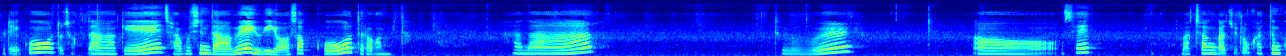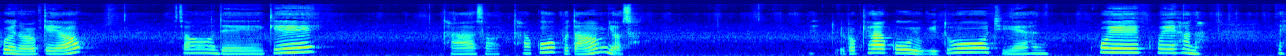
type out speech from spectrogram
그리고 또 적당하게 잡으신 다음에 여기 여섯 코 들어갑니다. 하나, 둘, 어, 셋, 마찬가지로 같은 코에 넣을게요. 그래서 네 개, 다섯 하고 그 다음 여섯. 네, 이렇게 하고 여기도 뒤에 한 코에 코에 하나. 네,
